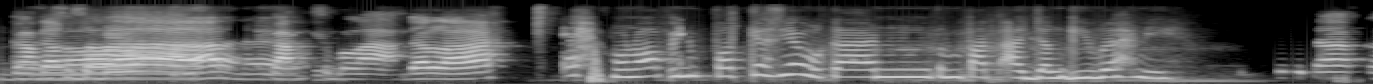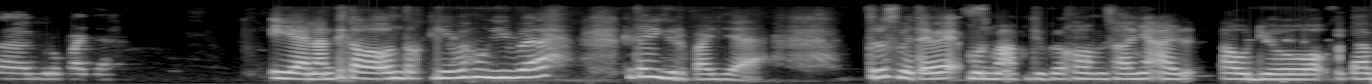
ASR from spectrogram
Gang, Gang sebelah sebelah. gang sebelah Udah lah. eh mohon maaf ini podcastnya bukan tempat ajang gibah nih kita ke grup aja Iya, nanti kalau untuk gibah mau gibah, kita di grup aja. Terus BTW, mohon maaf juga kalau misalnya audio kita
